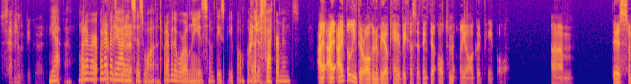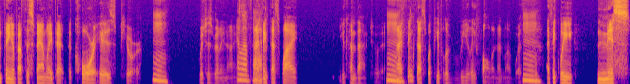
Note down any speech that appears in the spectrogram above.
Seven would be good. Yeah, whatever, whatever the good. audiences want, whatever the world needs of these people, of I the just- Pfeffermans. I, I, I believe they're all going to be okay because I think they're ultimately all good people. Um, there's something about this family that the core is pure, Hmm. which is really nice. I love And I think that's why you come back to it. And I Mm. think that's what people have really fallen in love with. Hmm. I think we miss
